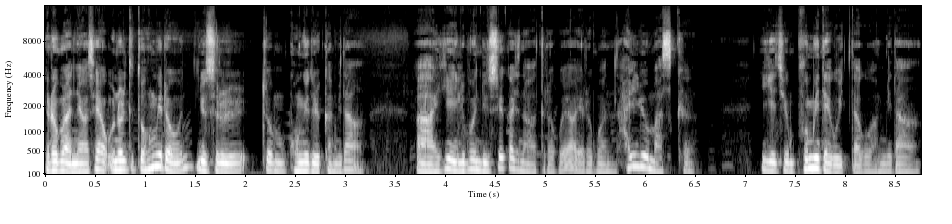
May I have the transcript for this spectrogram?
여러분 안녕하세요. 오늘도 또 흥미로운 뉴스를 좀 공유드릴까 합니다. 아, 이게 일본 뉴스에까지 나왔더라고요. 여러분, 한류 마스크. 이게 지금 붐이 되고 있다고 합니다.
